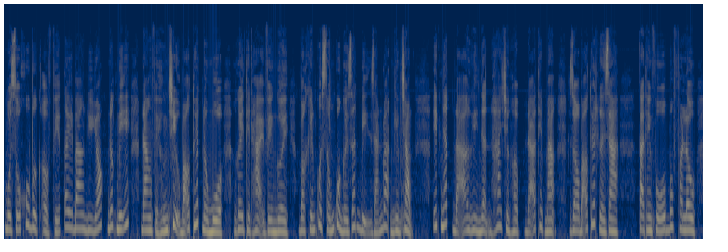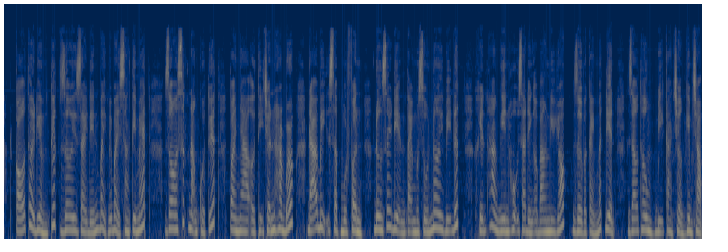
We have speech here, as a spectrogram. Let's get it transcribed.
Một số khu vực ở phía tây bang New York, nước Mỹ đang phải hứng chịu bão tuyết đầu mùa gây thiệt hại về người và khiến cuộc sống của người dân bị gián đoạn nghiêm trọng. Ít nhất đã ghi nhận hai trường hợp đã thiệt mạng do bão tuyết gây ra. Tại thành phố Buffalo, có thời điểm tuyết rơi dày đến 77 cm. Do sức nặng của tuyết, tòa nhà ở thị trấn Hamburg đã bị sập một phần, đường dây điện tại một số nơi bị đứt, khiến hàng nghìn hộ gia đình ở bang New York rơi vào cảnh mất điện, giao thông bị cản trở nghiêm trọng.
